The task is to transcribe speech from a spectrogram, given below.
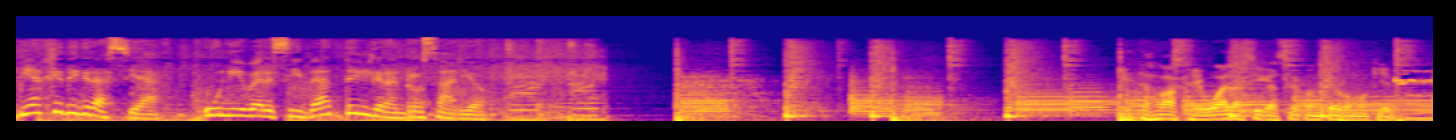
Viaje de Gracia, Universidad del Gran Rosario. Estás baja igual, así que hacer conteo como quieras.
